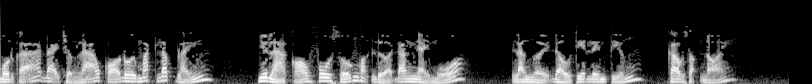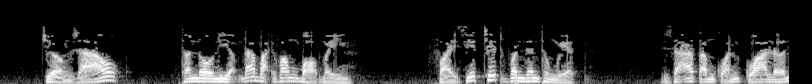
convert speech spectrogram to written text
Một gã đại trưởng lão có đôi mắt lấp lánh, như là có vô số ngọn lửa đang nhảy múa, là người đầu tiên lên tiếng, cao giọng nói. Trường giáo, thần đồ niệm đã bại vong bỏ mình, phải giết chết vân nhân thông nguyệt. Giá tâm quán quá lớn,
